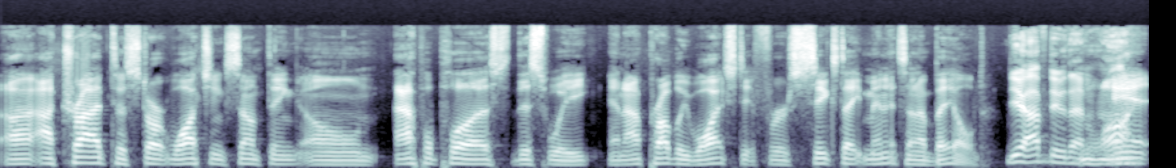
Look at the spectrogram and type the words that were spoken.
I, I tried to start watching something on Apple Plus this week, and I probably watched it for six to eight minutes, and I bailed. Yeah, I do that a lot. And,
